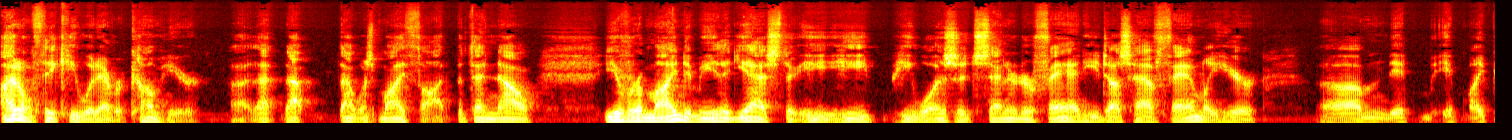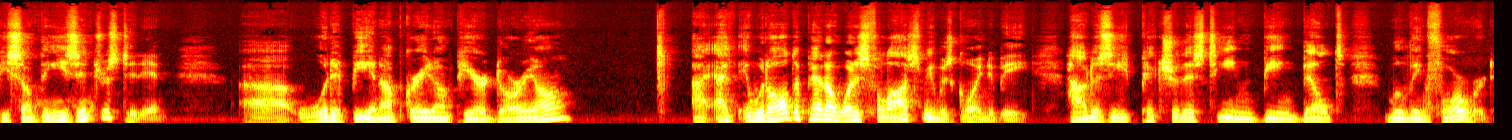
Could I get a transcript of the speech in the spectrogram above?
I don't think he would ever come here. Uh, that that that was my thought. But then now you've reminded me that yes, he he he was a Senator fan. He does have family here. Um, it it might be something he's interested in. Uh, would it be an upgrade on Pierre Dorion? I, I, it would all depend on what his philosophy was going to be. How does he picture this team being built moving forward?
